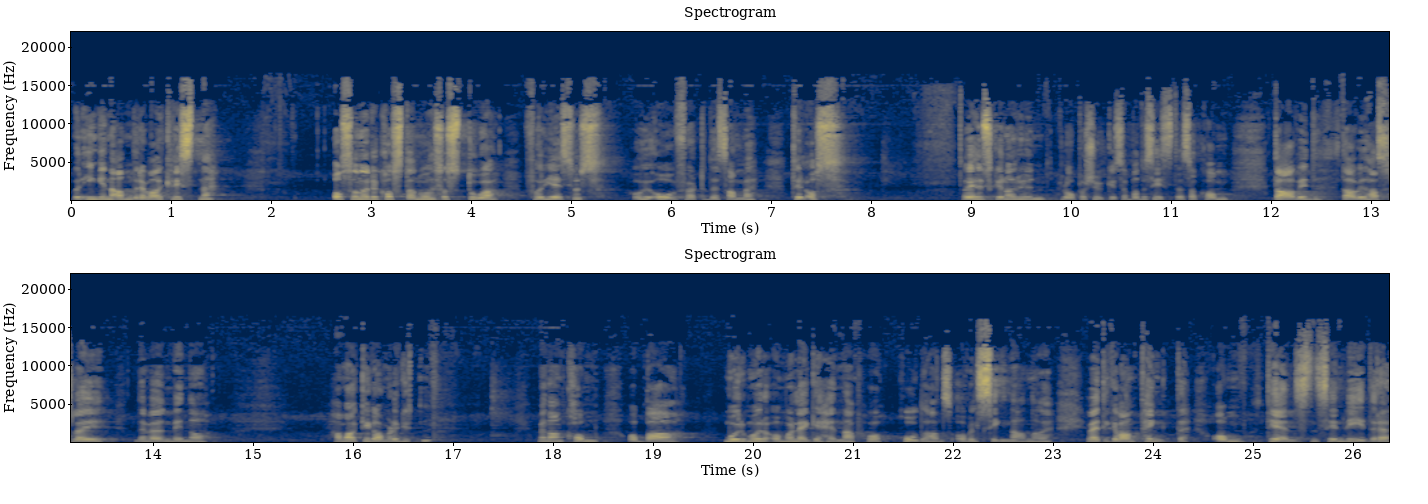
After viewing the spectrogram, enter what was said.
hvor ingen andre var kristne. Også når det kosta noe, så sto hun for Jesus, og hun overførte det samme til oss. Og jeg husker når hun lå på sjukehuset på det siste, så kom David, David Hasløy, nevøen min. og Han var ikke gamle gutten, men han kom og ba mormor om å legge hendene på hodet hans og velsigne han. Og jeg vet ikke hva han tenkte om tjenesten sin videre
